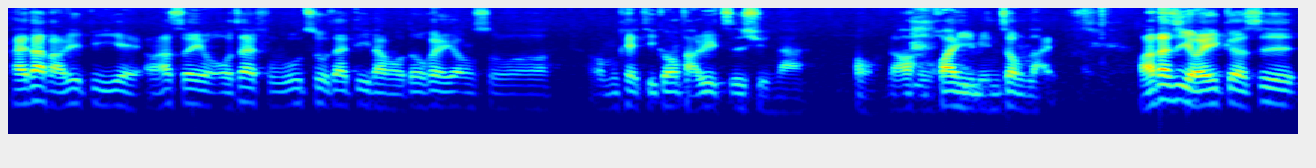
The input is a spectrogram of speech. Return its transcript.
台大法律毕业啊，所以我在服务处在地方，我都会用说，我们可以提供法律咨询啊，哦，然后很欢迎民众来，啊，但是有一个是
